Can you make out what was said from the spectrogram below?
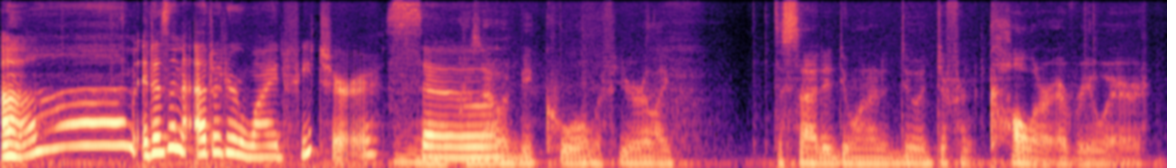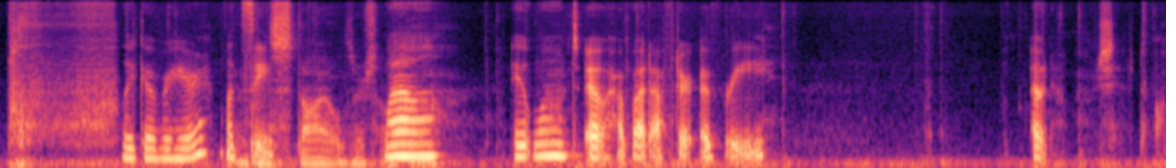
Um, it is an editor-wide feature, so Because that would be cool if you're like decided you wanted to do a different color everywhere. Like over here, let's see. Styles or something. Well, it won't. Oh, how about after every? Oh no, Shift Alt.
